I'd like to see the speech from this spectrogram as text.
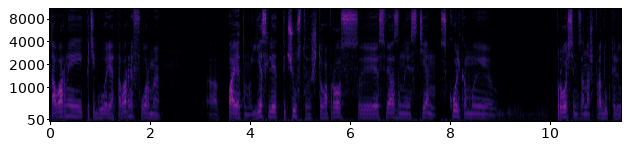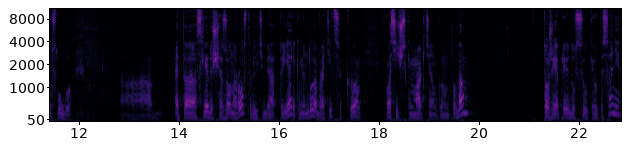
товарной категории, от товарной формы. А, поэтому, если ты чувствуешь, что вопросы, связанные с тем, сколько мы просим за наш продукт или услугу, а, это следующая зона роста для тебя, то я рекомендую обратиться к классическим маркетинговым трудам. Тоже я приведу ссылки в описании.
